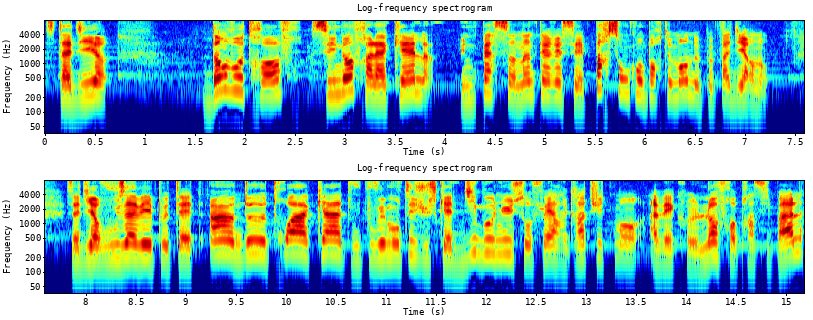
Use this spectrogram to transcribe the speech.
C'est-à-dire, dans votre offre, c'est une offre à laquelle une personne intéressée par son comportement ne peut pas dire non. C'est-à-dire vous avez peut-être 1, 2, 3, 4, vous pouvez monter jusqu'à 10 bonus offerts gratuitement avec l'offre principale.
